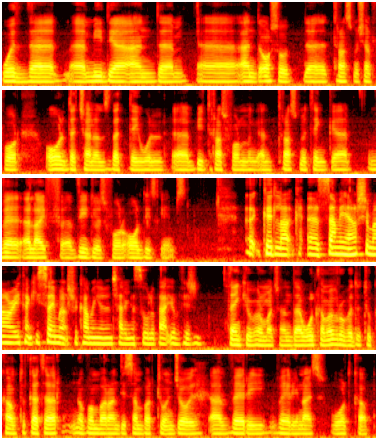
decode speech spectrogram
with the uh, media and um, and also the transmission for all the channels that they will be transforming and transmitting live videos for all these games. Uh, good luck. Uh, Sami Al Shamari, thank you so much for coming in and telling us all about your vision. Thank you very much, and I welcome everybody to come to Qatar November and December to enjoy a very, very nice World Cup.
